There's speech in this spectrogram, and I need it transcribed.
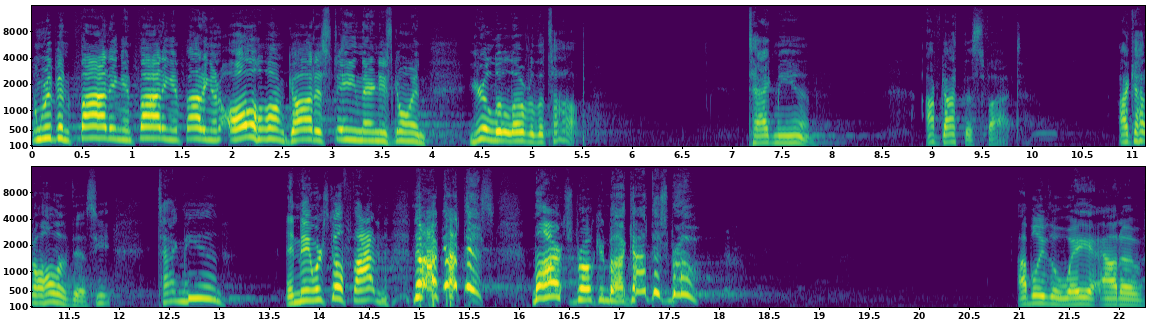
And we've been fighting and fighting and fighting. And all along, God is standing there and He's going, You're a little over the top. Tag me in. I've got this fight. I got all of this. Tag me in. And man, we're still fighting. No, I got this. My heart's broken, but I got this, bro. I believe the way out of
